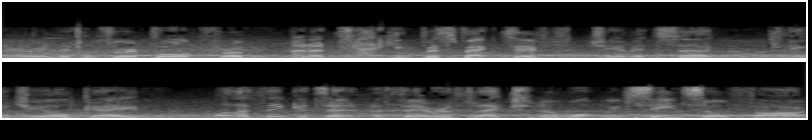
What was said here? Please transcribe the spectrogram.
Very little to report from an attacking perspective. Jim, it's a cagey old game. well, I think it's a, a fair reflection on what we've seen so far.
